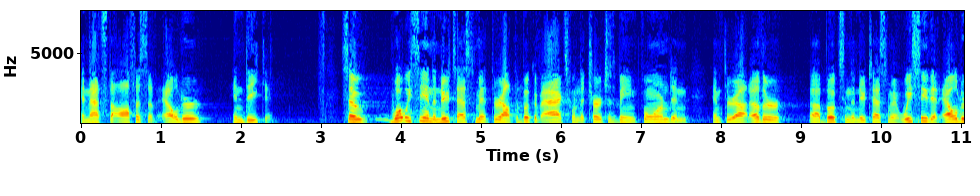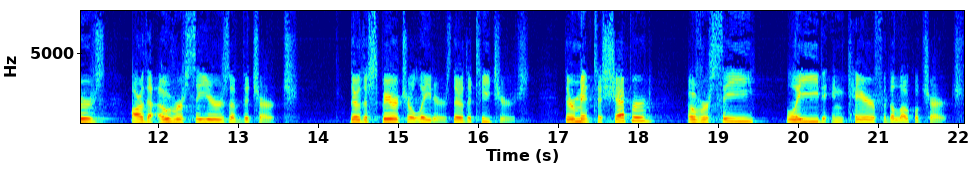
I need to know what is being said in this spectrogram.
and that's the office of elder and deacon. So what we see in the New Testament throughout the book of Acts, when the church is being formed, and, and throughout other uh, books in the New Testament, we see that elders are the overseers of the church. They're the spiritual leaders, they're the teachers. They're meant to shepherd, oversee, lead, and care for the local church.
